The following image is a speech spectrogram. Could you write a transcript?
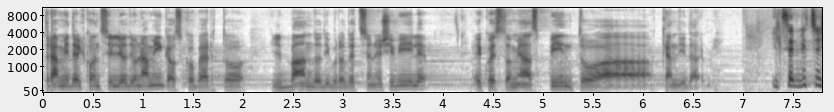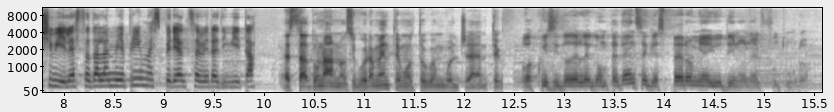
Tramite il consiglio di un'amica ho scoperto il bando di protezione civile e questo mi ha spinto a candidarmi. Il servizio civile è stata la mia prima esperienza vera di vita. È stato un anno sicuramente molto coinvolgente. Ho acquisito delle competenze che spero mi aiutino nel futuro.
